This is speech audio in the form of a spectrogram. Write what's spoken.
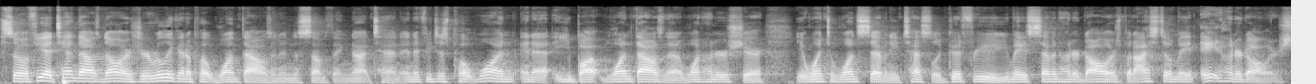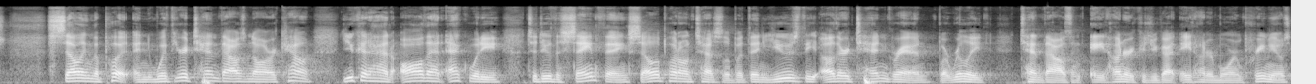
So if you had ten thousand dollars, you're really going to put one thousand into something, not ten. And if you just put one and uh, you bought one thousand at one hundred share, it went to one seventy Tesla. Good for you. You made seven hundred dollars, but I still made eight hundred dollars selling the put. And with your ten thousand dollar account, you could have had all that equity to do the same thing, sell a put on Tesla, but then use the other ten grand, but really 10,800 because you got 800 more in premiums.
